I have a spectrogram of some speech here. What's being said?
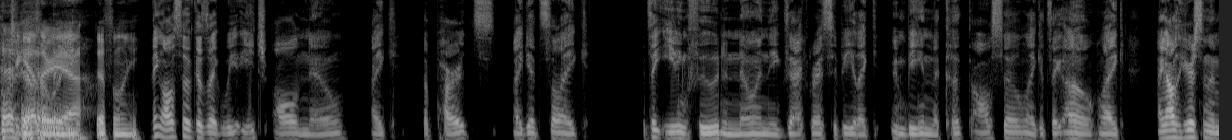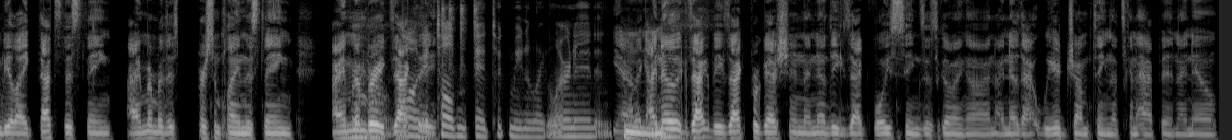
yeah. together, yeah. definitely. I think also because like we each all know like the parts. Like it's like it's like eating food and knowing the exact recipe, like and being the cook also. Like it's like oh, like like I'll hear something and be like, "That's this thing." I remember this person playing this thing. I remember How long exactly. It told it took me to like learn it, and Yeah, like I Mm. know exactly the exact progression. I know the exact voicings that's going on. I know that weird drum thing that's going to happen. I know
